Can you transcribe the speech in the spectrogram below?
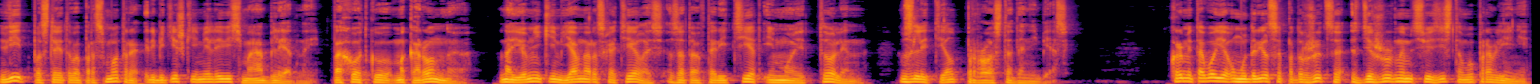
Вид после этого просмотра ребятишки имели весьма бледный. Походку макаронную. В наемнике им явно расхотелось, зато авторитет и мой Толин взлетел просто до небес. Кроме того, я умудрился подружиться с дежурным связистом в управлении,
